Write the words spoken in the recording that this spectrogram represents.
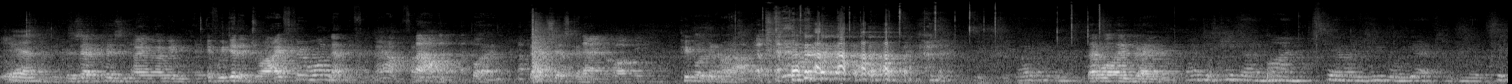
yeah. Because that, because, I, I mean, if we did a drive-through one, that'd be phenom- phenomenal, but that's just gonna, That and coffee. people are gonna die. I That will end badly. I just keep that in mind, see how many people we get, if we had six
